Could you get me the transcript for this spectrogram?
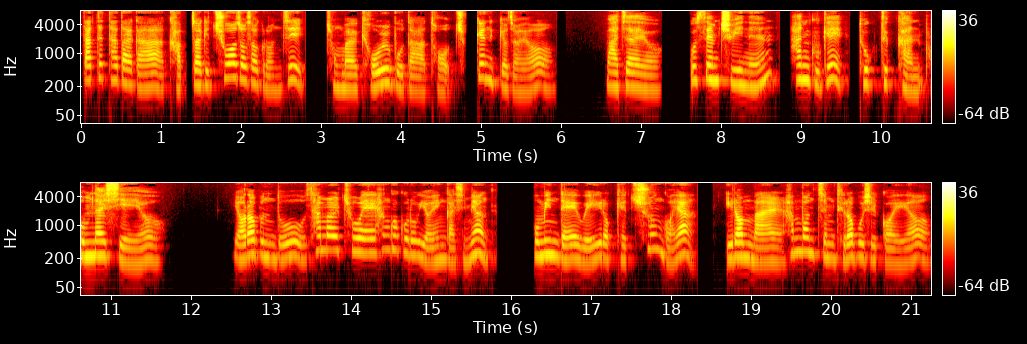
따뜻하다가 갑자기 추워져서 그런지 정말 겨울보다 더 춥게 느껴져요. 맞아요. 꽃샘 추위는 한국의 독특한 봄 날씨예요. 여러분도 3월 초에 한국으로 여행 가시면 봄인데 왜 이렇게 추운 거야? 이런 말 한 번쯤 들어보실 거예요.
